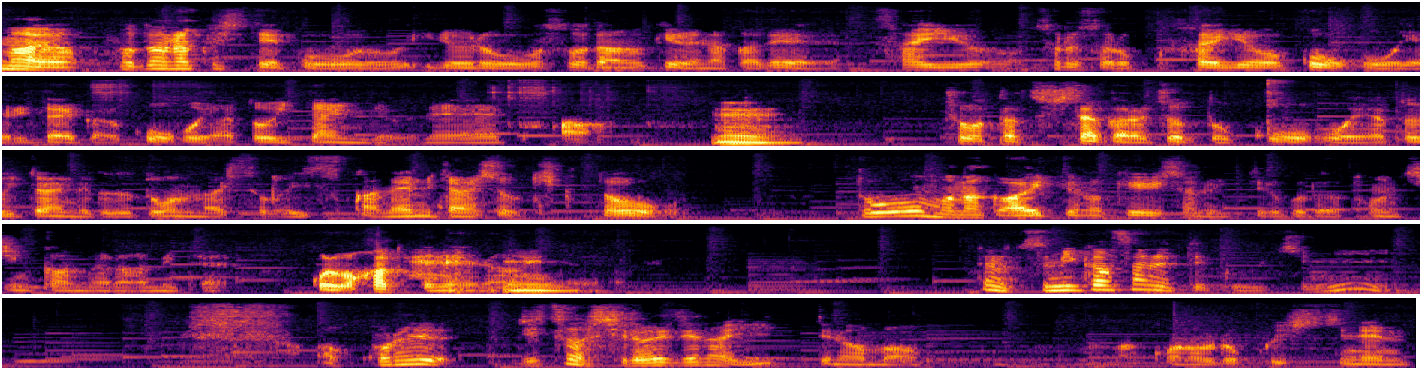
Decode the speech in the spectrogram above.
まあ、ほどなくして、こう、いろいろご相談を受ける中で、採用、そろそろ採用広報をやりたいから広報雇いたいんだよね、とか、うん、調達したからちょっと広報雇いたいんだけど、どんな人がいいですかねみたいな人を聞くと、どうもなんか相手の経営者の言ってることがとんちんかんだな、みたいな。これ分かってねえな、みたいな。でも積み重ねていくうちに、あ、これ実は知られてない？っていうのは、まあ、まあ、この6、7年、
